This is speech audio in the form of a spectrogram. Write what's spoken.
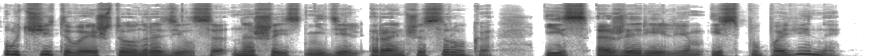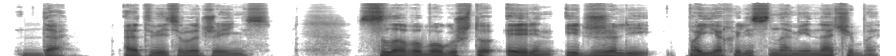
Учитывая, что он родился на шесть недель раньше срока и с ожерельем из пуповины, да, — ответила Джейнис. Слава богу, что Эрин и Джоли поехали с нами, иначе бы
